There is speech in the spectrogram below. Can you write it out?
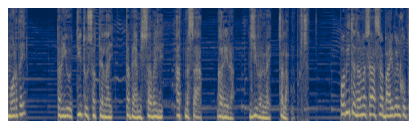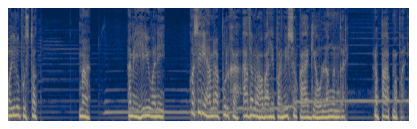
मर्दैन। तर यो तितो सत्यलाई तपाईँ हामी सबैले आत्मसात गरेर जीवनलाई चलाउनुपर्छ। पवित्र धर्मशास्त्र बाइबलको पहिलो पुस्तकमा हामी हेऱ्यौँ भने कसरी हाम्रा पुर्खा आदम र हवाले परमेश्वरको आज्ञा उल्लङ्घन गरे र पापमा परे।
